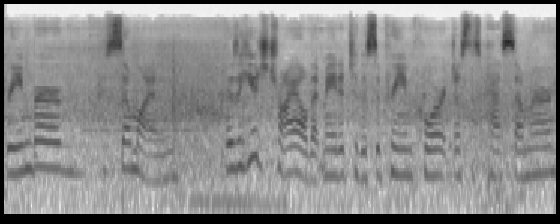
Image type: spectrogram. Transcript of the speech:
Greenberg, someone, there was a huge trial that made it to the Supreme Court just this past summer.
